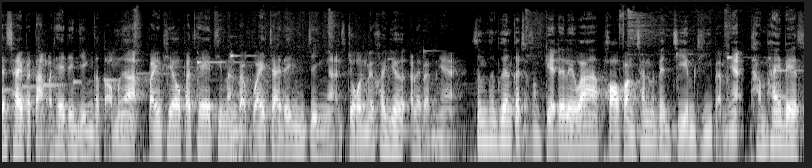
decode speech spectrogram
จะใช้ไปต่างประเทศจริงๆ ก็ต่อเมื่อไปเที่ยวประเทศที่มันแบบไว้ใจได้จริงๆอะโจรไม่ค่อยเยอะอะไรแบบนี้ซึ่งเพื่อนๆก็จะสังเกตได้เลยว่าพอฟังก์ชันมันเป็น GMT แบบนี้ทำให้เบเซ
